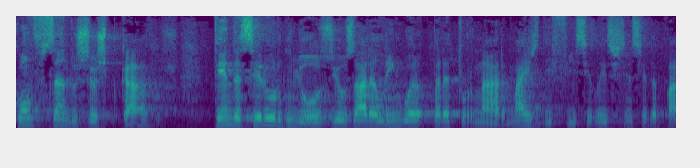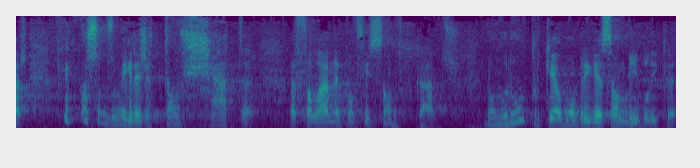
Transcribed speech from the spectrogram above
confessando os seus pecados, tende a ser orgulhoso e a usar a língua para tornar mais difícil a existência da paz. Porquê é que nós somos uma igreja tão chata a falar na confissão de pecados? Número um, porque é uma obrigação bíblica.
